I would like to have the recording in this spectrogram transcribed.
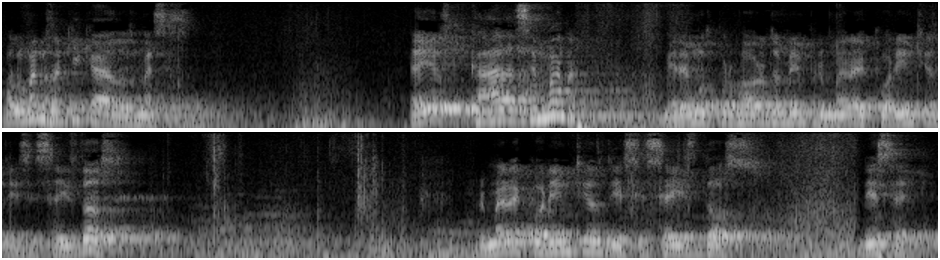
por lo menos aquí cada dos meses. Ellos cada semana. Miremos por favor también 1 Corintios 16, 2. 1 Corintios 16, 2. Dice,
